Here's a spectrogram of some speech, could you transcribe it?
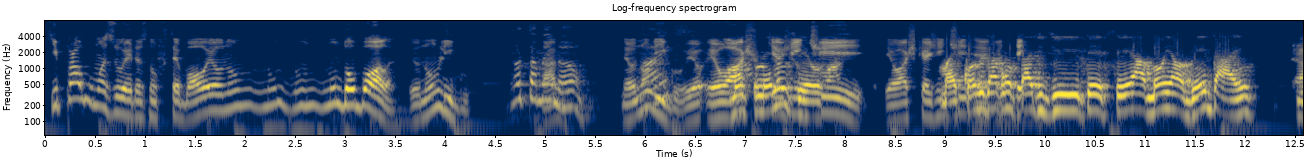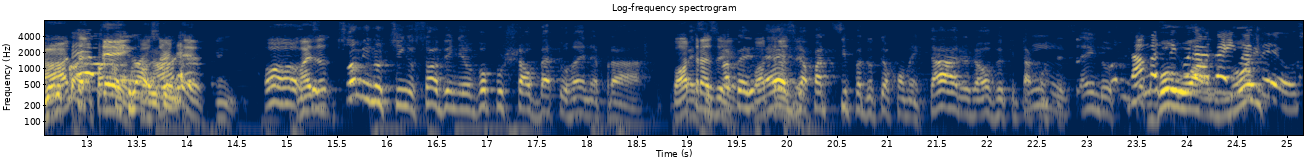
que, para algumas zoeiras no futebol, eu não, não, não, não dou bola, eu não ligo. Eu também Sabe? não. Eu não Mas- ligo. Eu, eu acho que a gente. Eu acho que a gente. mas quando é, dá tem- vontade de descer a mão em alguém, dá, hein? Ah, tem, tem, com aí, né? certeza. Ô, Mas eu- Só um minutinho, só, Vini, eu vou puxar o Beto Rainer para. Pode trazer, pode é, trazer. já participa do teu comentário, já ouve o que está acontecendo. Dá uma Boa segurada aí, noite. Matheus.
